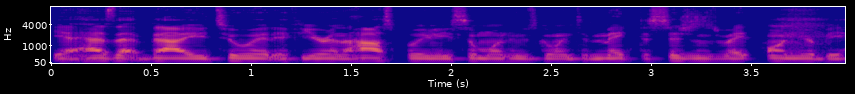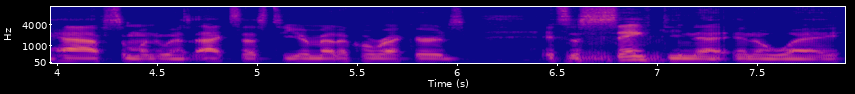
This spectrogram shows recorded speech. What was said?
yeah, it has that value to it. If you're in the hospital, you need someone who's going to make decisions on your behalf, someone who has access to your medical records. It's a mm-hmm. safety net in a way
